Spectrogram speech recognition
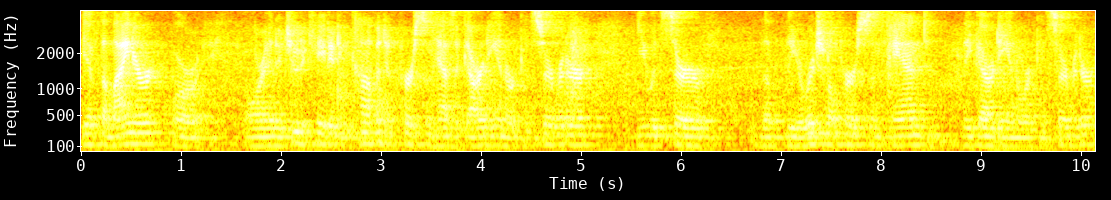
If the minor or, or an adjudicated incompetent person has a guardian or conservator, you would serve the, the original person and the guardian or conservator.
